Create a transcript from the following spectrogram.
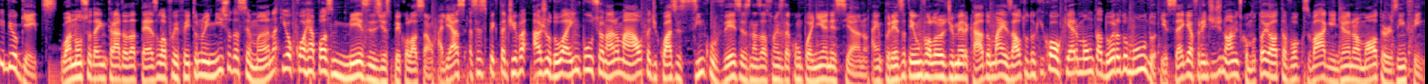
e Bill Gates. O anúncio da entrada da Tesla foi feito no início da semana e ocorre após meses de especulação. Aliás, essa expectativa ajudou a impulsionar uma alta de quase cinco vezes nas ações da companhia nesse ano. A empresa tem um valor de mercado mais alto do que qualquer montadora do mundo e segue à frente de nomes como Toyota, Volkswagen, General Motors, enfim.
